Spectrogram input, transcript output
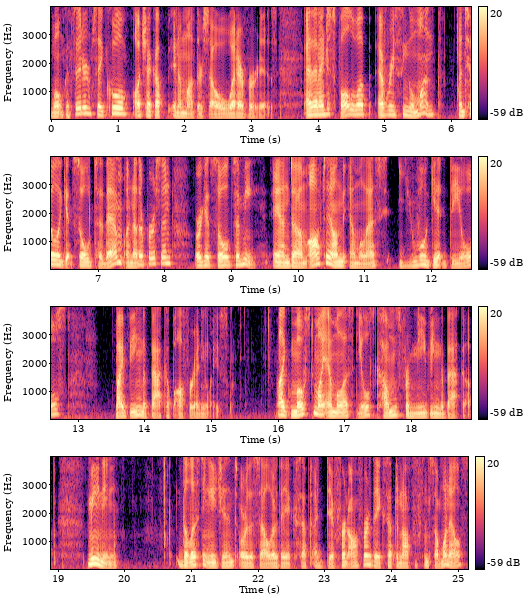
won't consider, say, cool, I'll check up in a month or so, whatever it is. And then I just follow up every single month until it gets sold to them, another person, or it gets sold to me. And um, often on the MLS, you will get deals by being the backup offer anyways. Like most of my MLS deals comes from me being the backup, meaning the listing agent or the seller, they accept a different offer. They accept an offer from someone else.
